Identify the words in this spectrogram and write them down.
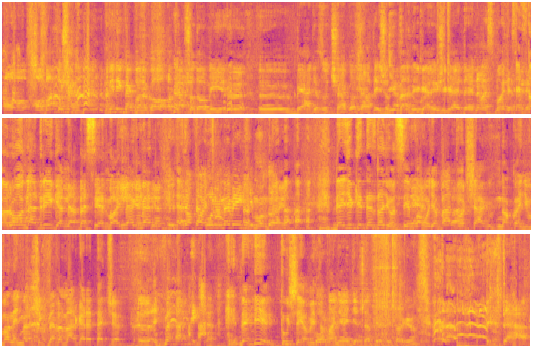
a, a bátorságnak mindig megvannak a, a társadalmi ö, ö, beágyazottsága. Tehát, és Nyilván, igen, is, igen. De, de ezt majd ezt, Ezt a Ronald Reagannel beszélt majd igen, meg, mert igen, ez a fajta... volna nem én kimondani. De egyébként ez nagyon szép, Miért ahogy a bátorságnak egy, van egy másik neve, Margaret Thatcher. De hír, túlsé, amit kormánya egyetlen férfi tagja. Tehát,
